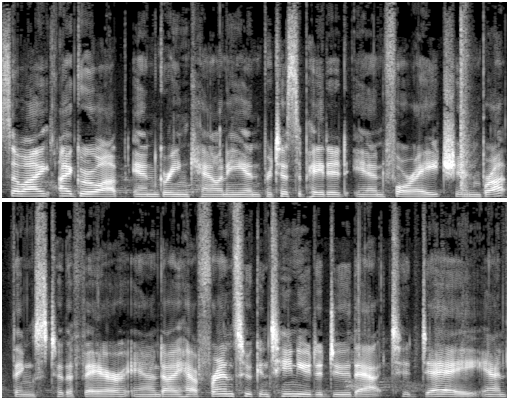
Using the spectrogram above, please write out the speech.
So I, I grew up in Greene County and participated in 4 H and brought things to the fair. And I have friends who continue to do that today. And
